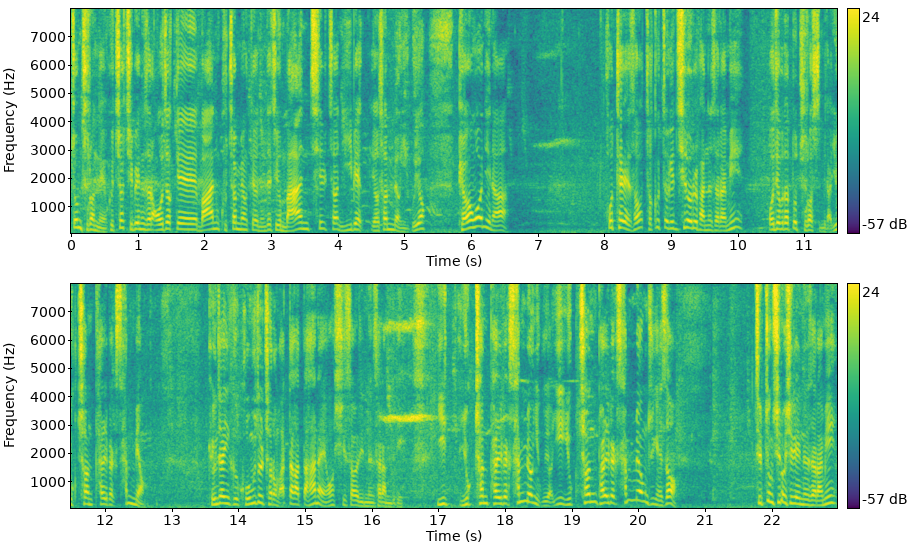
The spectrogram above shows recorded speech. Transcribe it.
좀 줄었네요. 그렇죠? 집에 있는 사람 어저께 19,000명대였는데 지금 17,206명이고요. 병원이나 호텔에서 적극적인 치료를 받는 사람이 어제보다 또 줄었습니다. 6,803명. 굉장히 그 고무줄처럼 왔다 갔다 하네요. 시설 있는 사람들이. 이 6,803명이고요. 이 6,803명 중에서 집중 치료실에 있는 사람이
